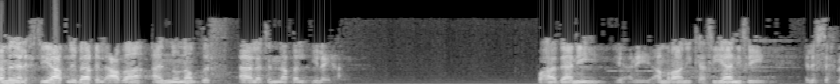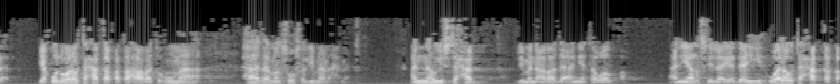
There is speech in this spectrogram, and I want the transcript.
فمن الاحتياط لباقي الأعضاء أن ننظف آلة النقل إليها. وهذان يعني أمران كافيان في الاستحباب. يقول ولو تحقق طهارتهما هذا منصوص الإمام أحمد. أنه يستحب لمن أراد أن يتوضأ أن يغسل يديه ولو تحقق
